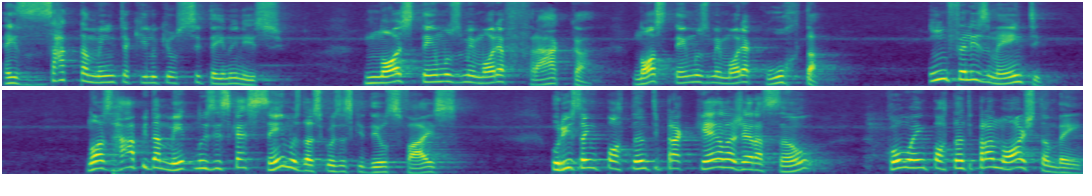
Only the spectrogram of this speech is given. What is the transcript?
é exatamente aquilo que eu citei no início. Nós temos memória fraca, nós temos memória curta. Infelizmente, nós rapidamente nos esquecemos das coisas que Deus faz. Por isso é importante para aquela geração, como é importante para nós também.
